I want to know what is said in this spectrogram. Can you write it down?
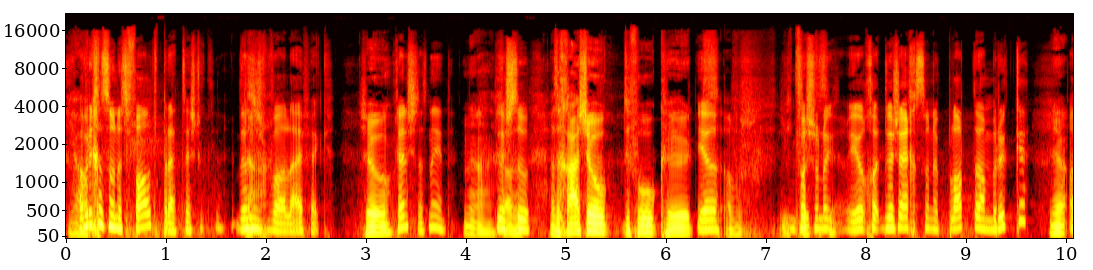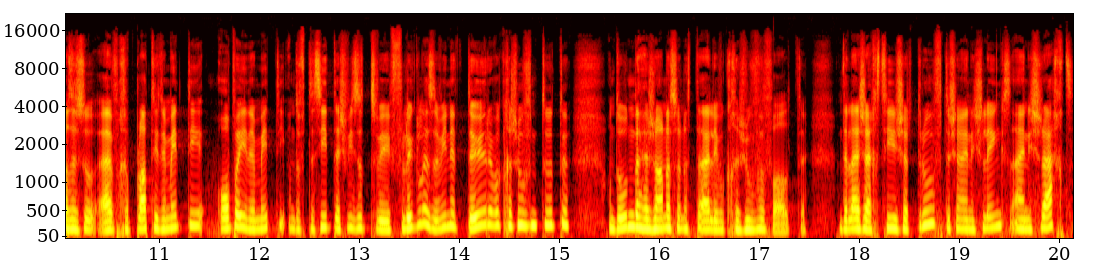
Ja, Aber ich habe so ein Faltbrett, hast du Das Ja. ist ein Lifehack. Schon. Kennst du das nicht? Nein, Du hast so, also ich habe schon davon gehört, Ja. aber fast schon das? eine, ja, du hast echt so eine Platte am Rücken, ja. also so einfach eine Platte in der Mitte, oben in der Mitte und auf der Seite hast du wie so zwei Flügel, so wie eine Tür, die du kannst öffnen kannst und unten hast du auch so ein Teil, das du kannst auffalten Und dann legst du echt das T-Shirt drauf, das ist eine links, eine rechts,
